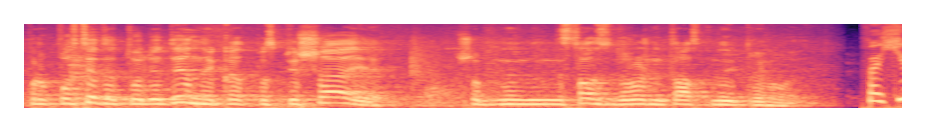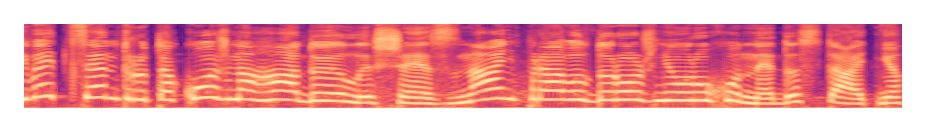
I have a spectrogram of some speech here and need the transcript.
пропустити ту людину, яка поспішає, щоб не- сталося дорожньої транспортної пригоди. Фахівець центру також нагадує, лише знань правил дорожнього руху недостатньо.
